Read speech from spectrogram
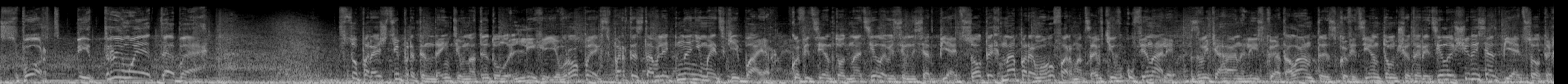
Спорт підтримує тебе. В суперечці претендентів на титул Ліги Європи експерти ставлять на німецький Байер. Коефіцієнт 1,85 на перемогу фармацевтів у фіналі. Звитяга англійської Аталанти з коефіцієнтом 4,65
